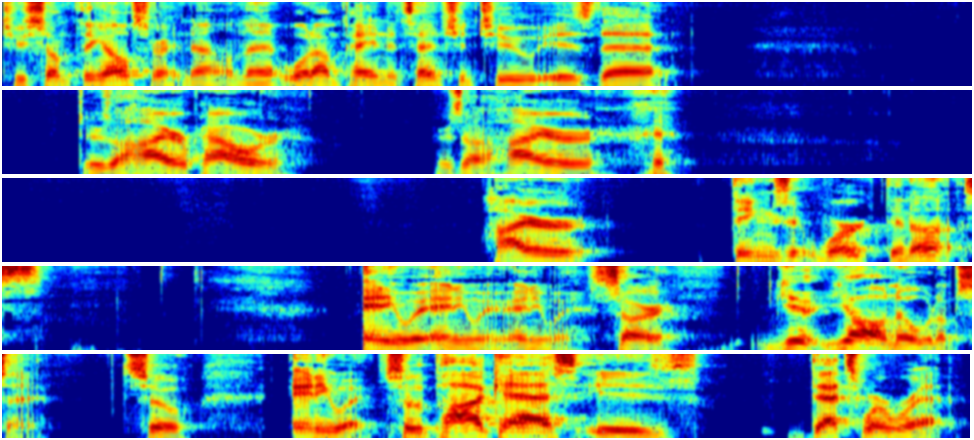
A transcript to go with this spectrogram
to something else right now. And that what I'm paying attention to is that there's a higher power. There's a higher higher things at work than us. Anyway, anyway, anyway, sorry. You, y'all know what I'm saying. So, anyway, so the podcast is that's where we're at.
